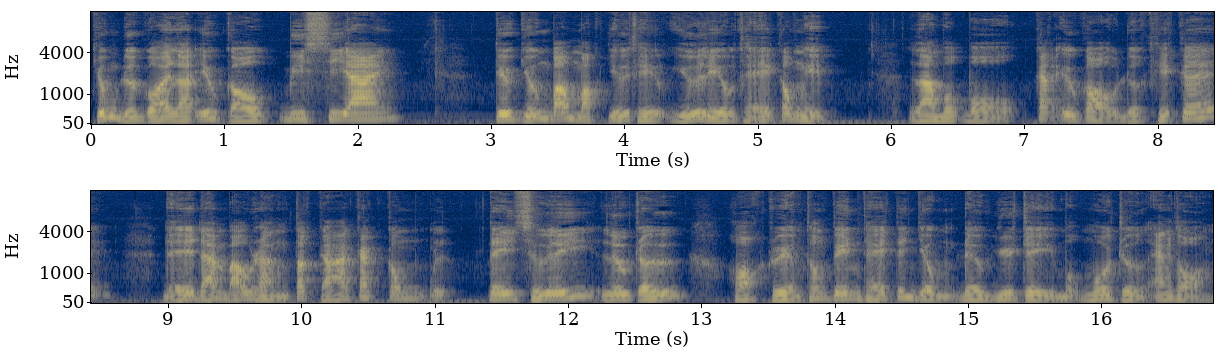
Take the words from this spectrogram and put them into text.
chúng được gọi là yêu cầu PCI, tiêu chuẩn bảo mật dữ liệu, dữ liệu thẻ công nghiệp, là một bộ các yêu cầu được thiết kế để đảm bảo rằng tất cả các công ty xử lý, lưu trữ hoặc truyền thông tin thẻ tín dụng đều duy trì một môi trường an toàn.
